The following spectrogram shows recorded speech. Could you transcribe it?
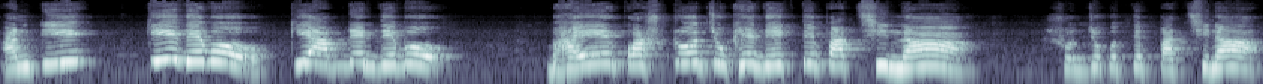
আন্টি কি দেব? কি আপডেট দেব? ভাইয়ের কষ্ট চোখে দেখতে পাচ্ছি না। সহ্য করতে পাচ্ছি না।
